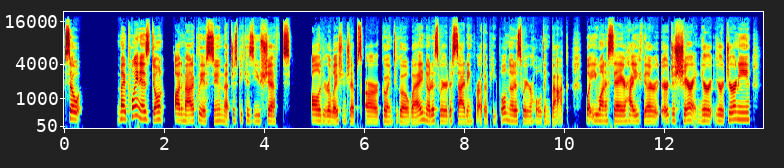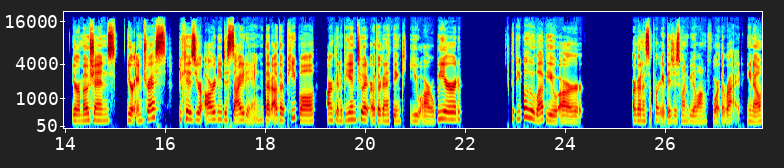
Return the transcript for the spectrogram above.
So, my point is don't automatically assume that just because you shift, all of your relationships are going to go away. Notice where you're deciding for other people. Notice where you're holding back what you want to say or how you feel, or, or just sharing your your journey, your emotions, your interests, because you're already deciding that other people aren't going to be into it or they're going to think you are weird. The people who love you are are going to support you. They just want to be along for the ride, you know?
